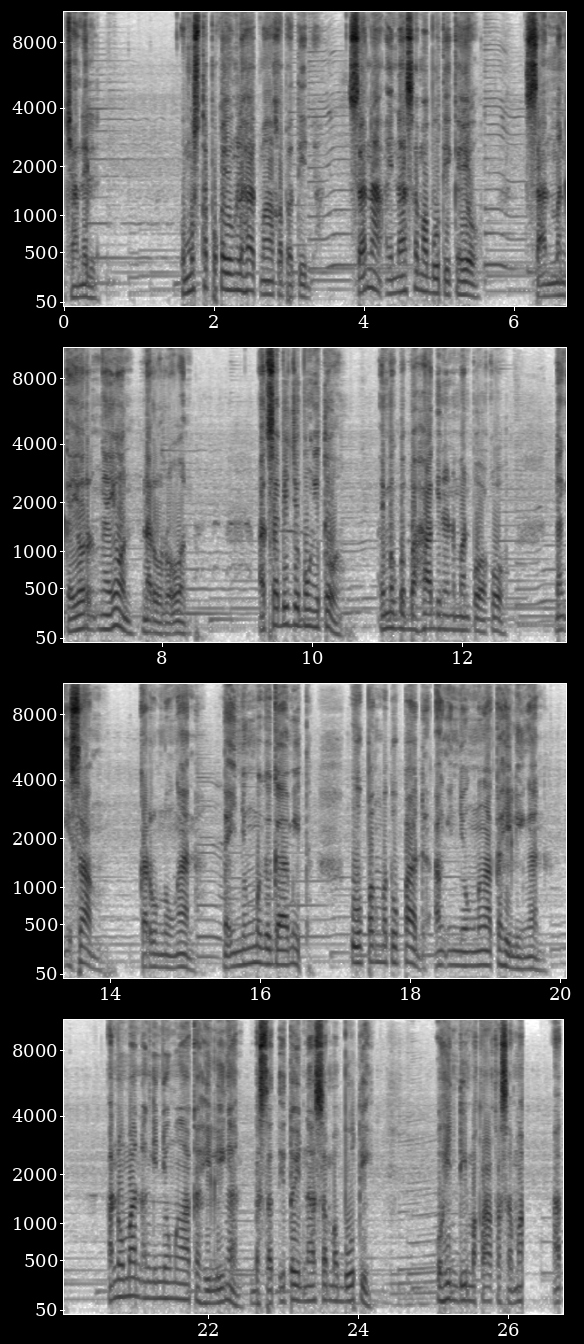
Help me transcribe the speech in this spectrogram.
channel. Kumusta po kayong lahat mga kapatid? Sana ay nasa mabuti kayo saan man kayo ngayon naroroon. At sa video pong ito ay magbabahagi na naman po ako ng isang karunungan na inyong magagamit upang matupad ang inyong mga kahilingan. Ano man ang inyong mga kahilingan basta't ito'y nasa mabuti o hindi makakasama at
